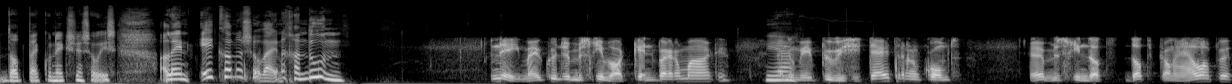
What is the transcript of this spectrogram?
dat bij Connection zo is. Alleen ik kan er zo weinig aan doen. Nee, maar je kunt het misschien wel kenbaar maken. Ja. En hoe meer publiciteit eraan komt... Hè, misschien dat dat kan helpen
